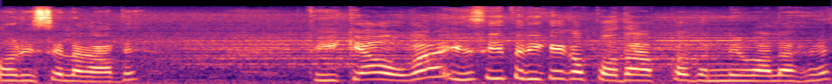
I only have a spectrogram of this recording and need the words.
और इसे लगा दें। तो ये क्या होगा? इसी तरीके का पौधा आपका बनने वाला है।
